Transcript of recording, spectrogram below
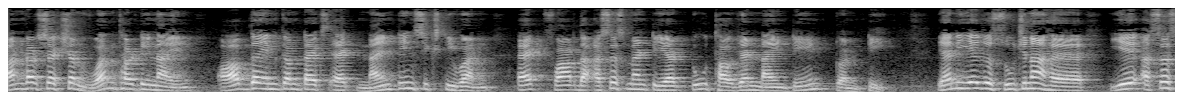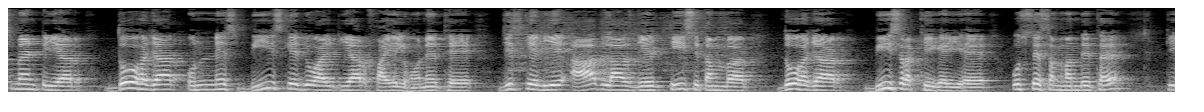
under section 139 of the income tax act 1961 act for the assessment year 2019-20 यानी ये जो सूचना है, ये असेसमेंट ईयर 2019-20 के जो आईटीआर फ़ाइल होने थे, जिसके लिए आज लास्ट डेट 30 सितंबर 2020 रखी गई है, उससे संबंधित है कि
